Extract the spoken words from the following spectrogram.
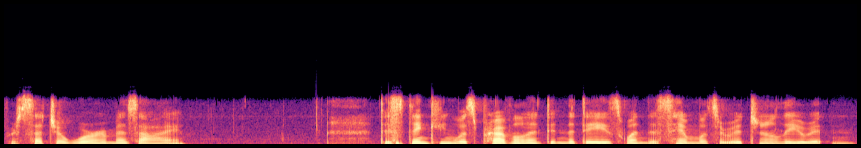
for such a worm as I? This thinking was prevalent in the days when this hymn was originally written,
